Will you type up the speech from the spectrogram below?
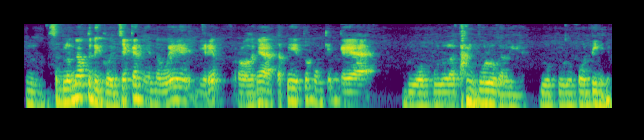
hmm, sebelumnya waktu di Gojek kan in a way mirip role-nya tapi itu mungkin kayak 20 80 kali ya 20 coding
